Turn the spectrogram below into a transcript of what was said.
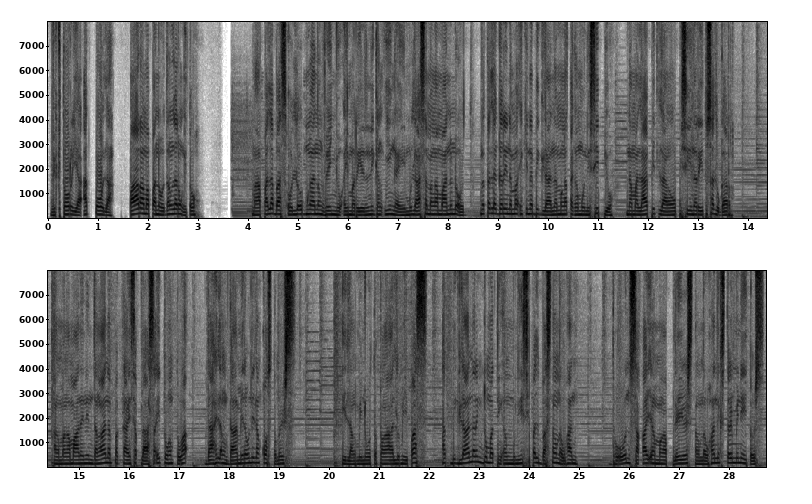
Victoria at Pola para mapanood ang larong ito. Mapalabas o loob nga ng venue ay maririnig ang ingay mula sa mga manonood na talaga rin namang ikinabigla ng mga taga-munisipyo na malapit lang ang opisina rito sa lugar. Ang mga manininda nga ng pagkain sa plaza ay tuwang-tuwa dahil ang dami raw nilang customers. Ilang minuto pa nga lumipas at bigla na rin dumating ang municipal bus ng Nauhan. Doon sakay ang mga players ng Nauhan Exterminators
